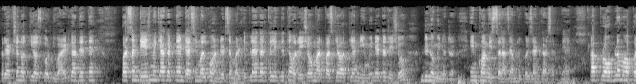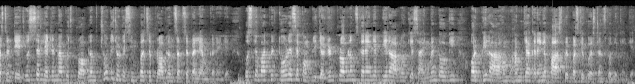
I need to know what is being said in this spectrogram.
फ्रैक्शन होती है, उसको डिवाइड कर देते हैं। परसेंटेज में क्या करते हैं? डेसिमल को हंड्रेड से मल्टीप्लाई करके लिख देते हैं और रेशो हमारे पास क्या होती है? न्यूमिनेटर रेशो डिनोमिनेटर इनको हम इस तरह से हम रिप्रेजेंट कर सकते हैं। अब प्रॉब्लम ऑफ़ परसेंटेज उससे रिलेटेड मैं कुछ प्रॉब्लम छोटे छोटे सिंपल से प्रॉब्लम सबसे पहले हम करेंगे। उसके बाद फिर थोड़े से कॉम्प्लिकेटेड प्रॉब्लम्स करेंगे, फिर आप लोगों की असाइनमेंट होगी और फिर हम हम क्या करेंगे? पास पेपर्स के क्वेश्चंस को देखेंगे।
